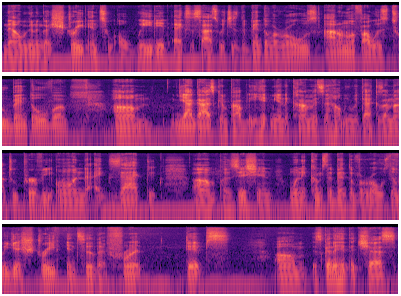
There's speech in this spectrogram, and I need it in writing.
now we're going to go straight into a weighted exercise, which is the bent over rows. I don't know if I was too bent over. Um, y'all guys can probably hit me in the comments and help me with that because I'm not too privy on the exact um, position when it comes to bent over rows. Then we get straight into the front dips. Um, it's going to hit the chest,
